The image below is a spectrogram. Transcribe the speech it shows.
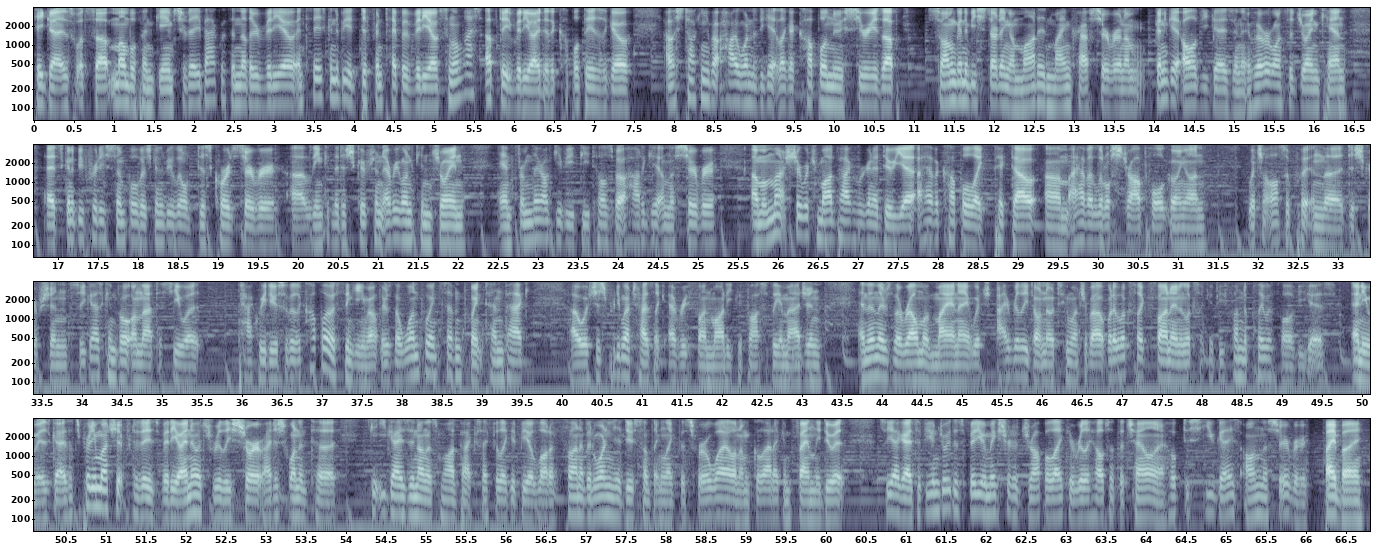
Hey guys, what's up? Mumblepin Games today, back with another video, and today's going to be a different type of video. So in the last update video I did a couple days ago, I was talking about how I wanted to get like a couple new series up. So I'm going to be starting a modded Minecraft server, and I'm going to get all of you guys in it. Whoever wants to join can. It's going to be pretty simple. There's going to be a little Discord server, uh, link in the description. Everyone can join, and from there I'll give you details about how to get on the server. Um, I'm not sure which mod pack we're gonna do yet. I have a couple like picked out. Um, I have a little straw poll going on, which I'll also put in the description, so you guys can vote on that to see what pack we do. So there's a couple I was thinking about. There's the 1.7.10 pack, uh, which just pretty much has like every fun mod you could possibly imagine. And then there's the Realm of Mayanite, which I really don't know too much about, but it looks like fun and it looks like it'd be fun to play with all of you guys. Anyways, guys, that's pretty much it for today's video. I know it's really short. I just wanted to get you guys in on this mod pack because I feel like it'd be a lot of fun. I've been wanting to do something like this for a while and I'm glad I can finally do it. So yeah guys, if you enjoyed this video, make sure to drop a like. It really helps out the channel and I hope to see you guys on the server. Bye bye.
